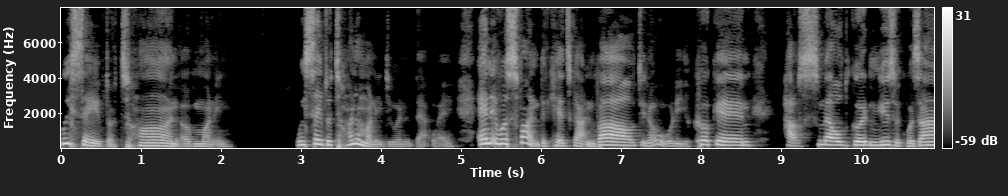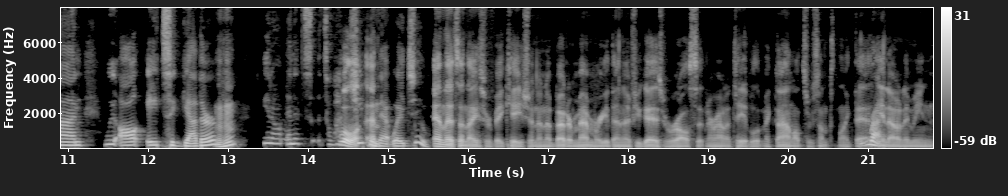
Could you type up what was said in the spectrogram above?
we saved a ton of money. We saved a ton of money doing it that way, and it was fun. The kids got involved. You know, what are you cooking? House smelled good. Music was on. We all ate together. Mhm. You know, and it's it's a lot Well, cheaper and- that way too. And that's a nicer vacation and a better memory than if you guys were all sitting around a table at McDonald's or something like that. Right. You know what I mean?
